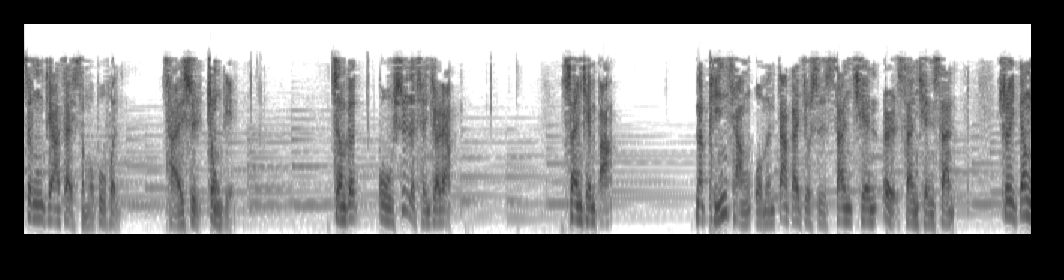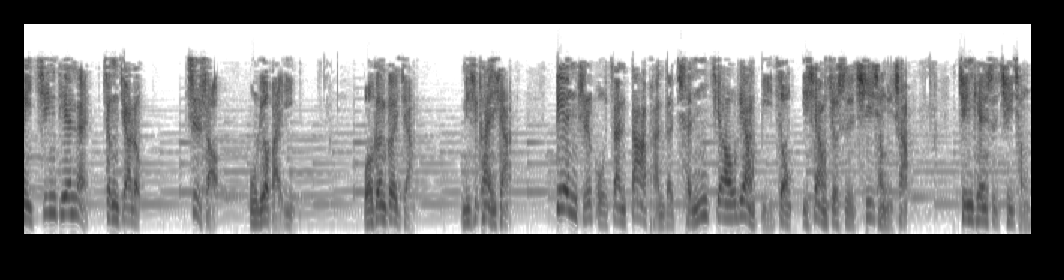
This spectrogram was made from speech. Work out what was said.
增加在什么部分才是重点？整个股市的成交量三千八，那平常我们大概就是三千二、三千三。所以，当你今天呢增加了至少五六百亿，我跟各位讲，你去看一下，电子股占大盘的成交量比重一向就是七成以上，今天是七成，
